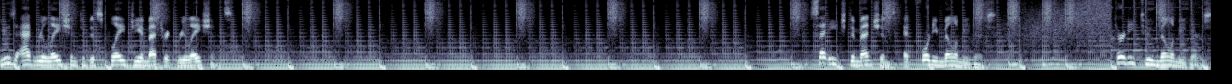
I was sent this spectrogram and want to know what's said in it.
Use add relation to display geometric relations. Set each dimensions at 40 millimeters, 32 millimeters,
